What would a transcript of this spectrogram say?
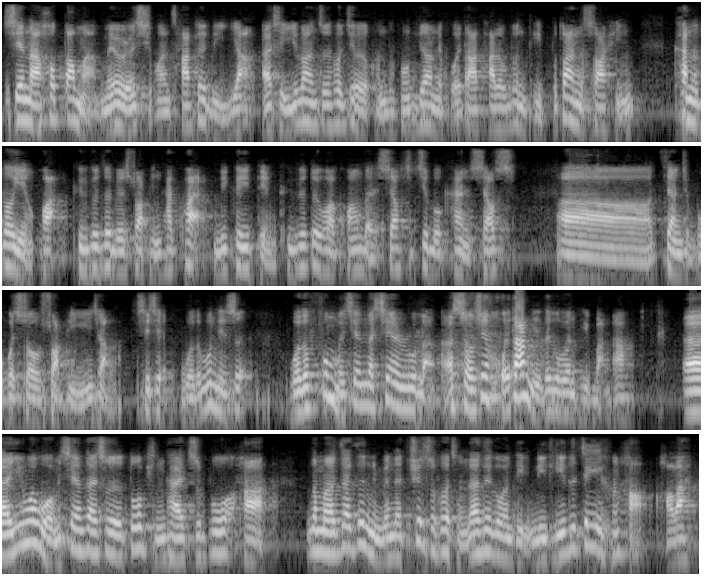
先来后到嘛，没有人喜欢插队的一样，而且一乱之后就有很多同学让你回答他的问题，不断的刷屏。看得都眼花，QQ 这边刷屏太快，你可以点 QQ 对话框的消息记录看消息，啊，这样就不会受刷屏影响了。谢谢。我的问题是，我的父母现在陷入了，呃，首先回答你这个问题吧，啊，呃，因为我们现在是多平台直播哈，那么在这里面呢，确实会存在这个问题。你提的建议很好，好吧？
